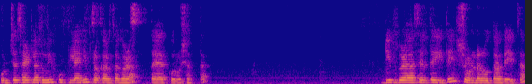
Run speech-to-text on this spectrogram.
पुढच्या साईडला तुम्ही कुठल्याही प्रकारचा गळा तयार करू शकता. डीप गळा असेल तर इथे शोल्डर उतार द्यायचा.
